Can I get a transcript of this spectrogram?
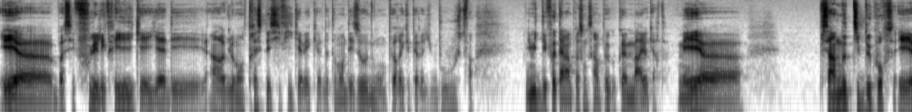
Et euh, bah, c'est full électrique et il y a des, un règlement très spécifique avec euh, notamment des zones où on peut récupérer du boost. Enfin, limite, des fois, tu as l'impression que c'est un peu comme Mario Kart. Mais euh, c'est un autre type de course. Et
